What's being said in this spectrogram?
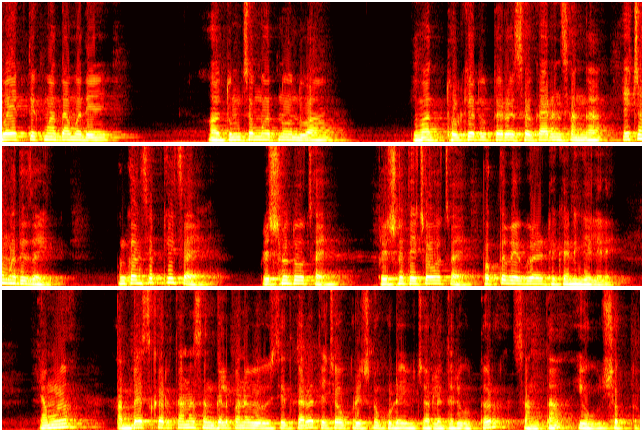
वैयक्तिक मतामध्ये तुमचं मत नोंदवा. किंवा थोडक्यात उत्तरं सहकारण सांगा. याच्यामध्ये जाईल. पण कन्सेप्ट हेच आहे. प्रश्न तोच आहे. प्रश्न त्याच्यावरच आहे. फक्त वेगवेगळ्या ठिकाणी गेलेले. आहे त्यामुळं अभ्यास करताना संकल्पना व्यवस्थित करा. त्याच्यावर प्रश्न कुठेही विचारले तरी उत्तर सांगता येऊ शकतं.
